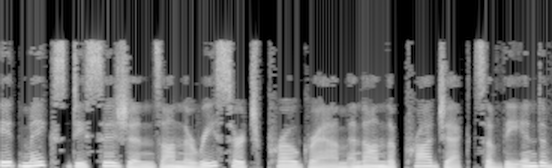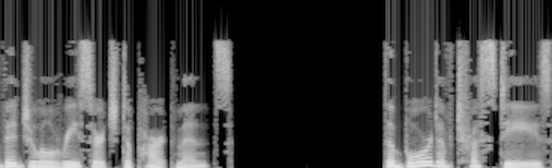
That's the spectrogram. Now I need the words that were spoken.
It makes decisions on the research program and on the projects of the individual research departments. The Board of Trustees,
